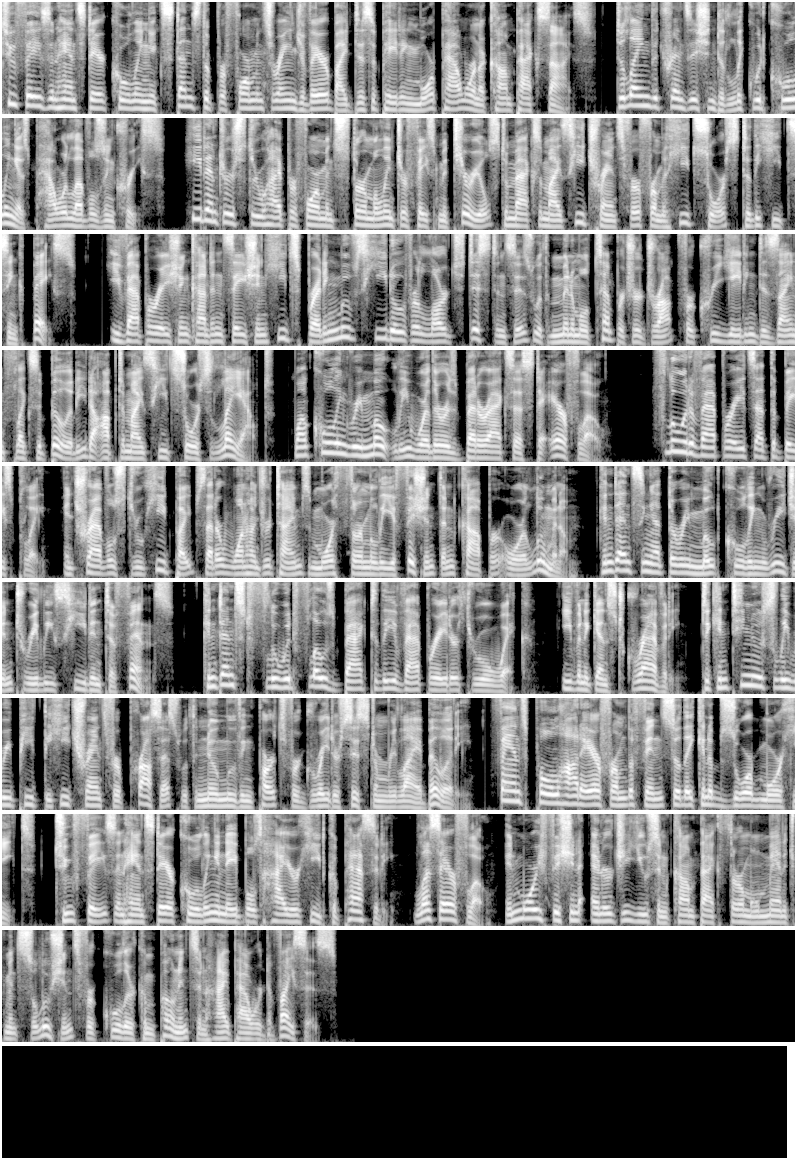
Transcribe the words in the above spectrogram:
Two-phase enhanced air cooling extends the performance range of air by dissipating more power in a compact size, delaying the transition to liquid cooling as power levels increase. Heat enters through high-performance thermal interface materials to maximize heat transfer from a heat source to the heat sink base. Evaporation condensation heat spreading moves heat over large distances with minimal temperature drop for creating design flexibility to optimize heat source layout, while cooling remotely where there is better access to airflow. Fluid evaporates at the base plate and travels through heat pipes that are 100 times more thermally efficient than copper or aluminum, condensing at the remote cooling region to release heat into fins. Condensed fluid flows back to the evaporator through a wick, even against gravity, to continuously repeat the heat transfer process with no moving parts for greater system reliability. Fans pull hot air from the fins so they can absorb more heat. Two-phase enhanced air cooling enables higher heat capacity, less airflow, and more efficient energy use and compact thermal management solutions for cooler components and high-power devices.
